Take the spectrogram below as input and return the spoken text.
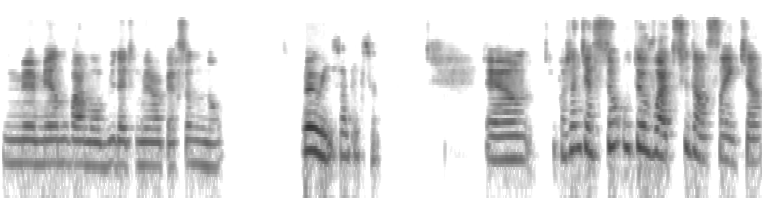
me mène vers mon but d'être une meilleure personne ou non? Oui, oui, 100%. Euh, prochaine question où te vois-tu dans 5 ans?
